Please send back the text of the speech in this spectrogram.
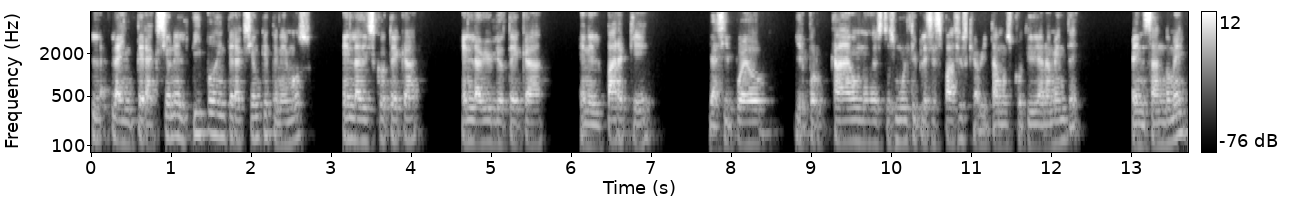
la, interacción, el tipo de interacción que tenemos en la discoteca, en la biblioteca, en el parque? Y así puedo ir por cada uno de estos múltiples espacios que habitamos cotidianamente, pensándome,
